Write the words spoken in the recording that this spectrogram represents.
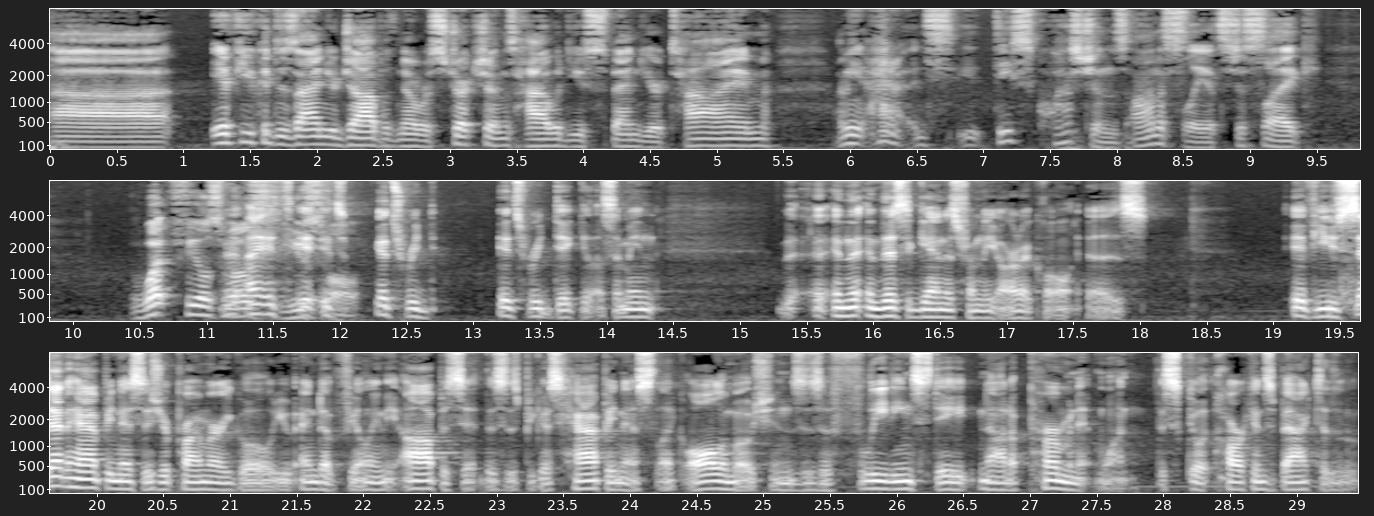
Uh, if you could design your job with no restrictions, how would you spend your time? I mean, I don't. It's, these questions, honestly, it's just like, what feels uh, most I- it's, it's, useful? it's, rid- it's ridiculous. I mean, and, th- and this again is from the article is if you set happiness as your primary goal, you end up feeling the opposite. This is because happiness, like all emotions, is a fleeting state, not a permanent one. This go- harkens back to the,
